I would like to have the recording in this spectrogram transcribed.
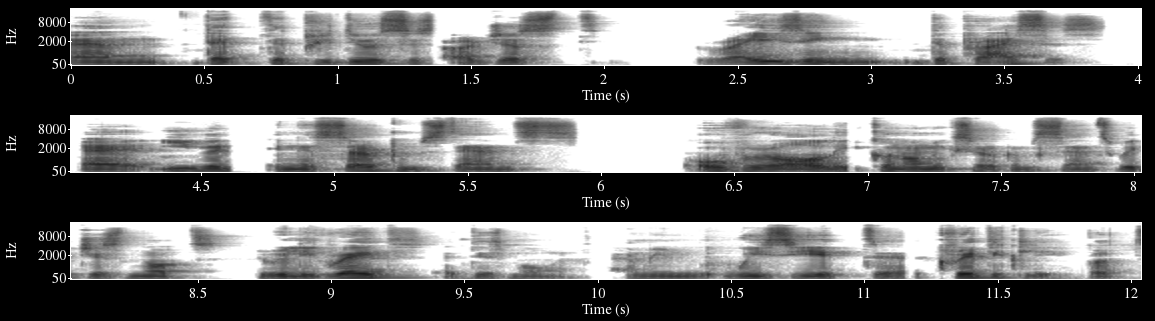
Um, that the producers are just raising the prices, uh, even in a circumstance, overall economic circumstance, which is not really great at this moment. I mean, we see it uh, critically, but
